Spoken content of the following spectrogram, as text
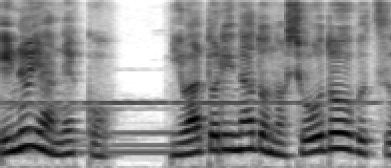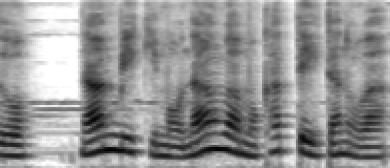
犬や猫、鶏などの小動物を何匹も何羽も飼っていたのは、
